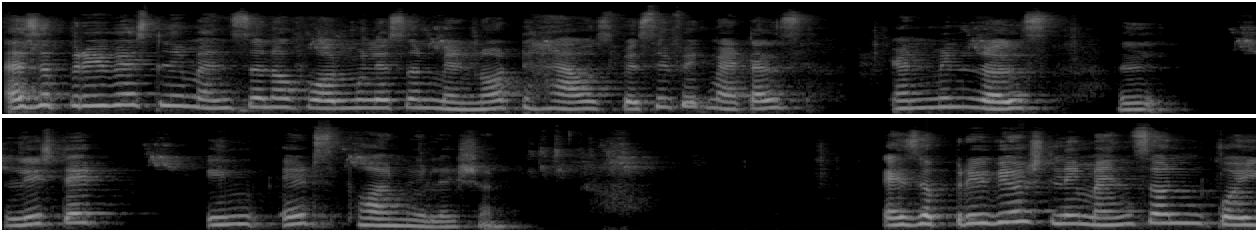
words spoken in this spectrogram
As a previously mentioned, a formulation may not have specific metals and minerals listed in its formulation as a previously mention કોઈ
